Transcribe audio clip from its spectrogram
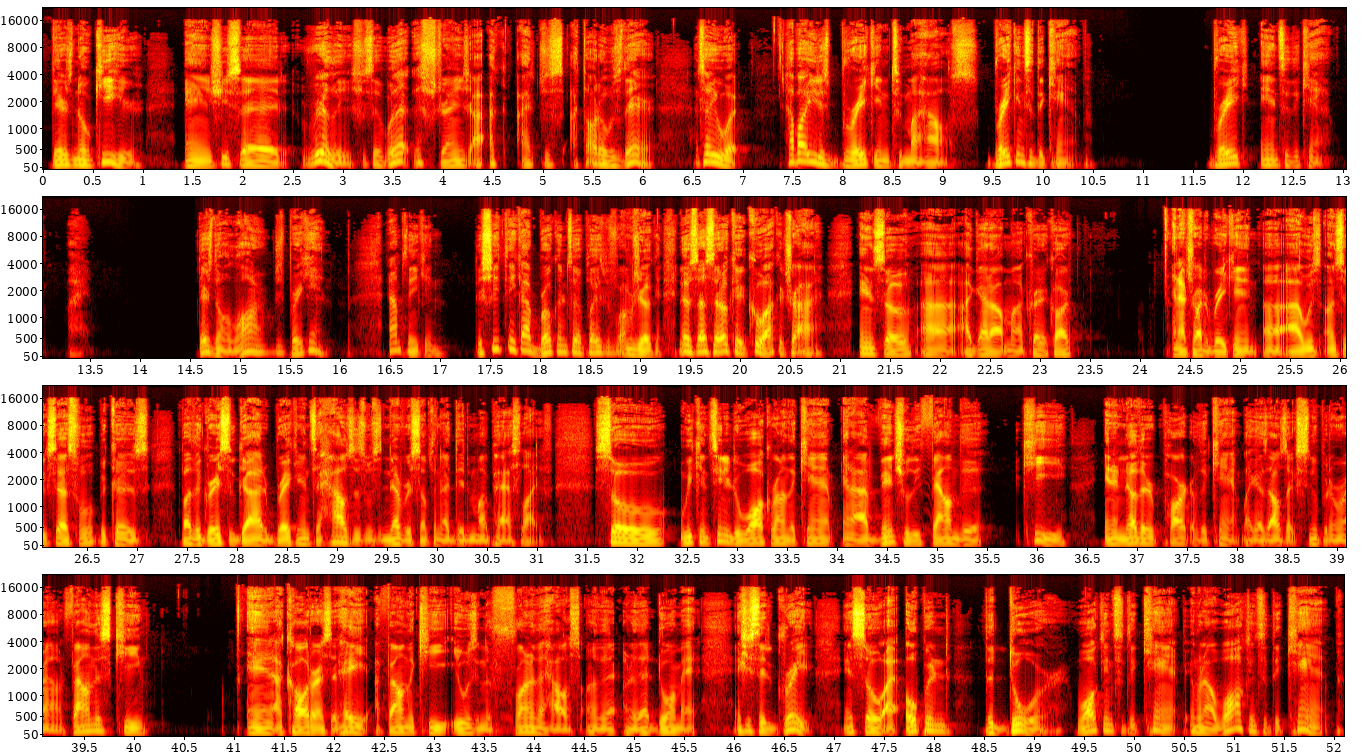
there's no key here. And she said, Really? She said, Well, that's strange. I, I, I just, I thought it was there. I tell you what, how about you just break into my house? Break into the camp. Break into the camp. Right. There's no alarm. Just break in. And I'm thinking, did she think I broke into a place before? I'm joking. No, so I said, okay, cool, I could try. And so uh, I got out my credit card and I tried to break in. Uh, I was unsuccessful because, by the grace of God, breaking into houses was never something I did in my past life. So we continued to walk around the camp, and I eventually found the key in another part of the camp. Like as I was like snooping around, found this key and I called her. I said, "Hey, I found the key. It was in the front of the house under that under that doormat." And she said, "Great." And so I opened the door, walked into the camp, and when I walked into the camp,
